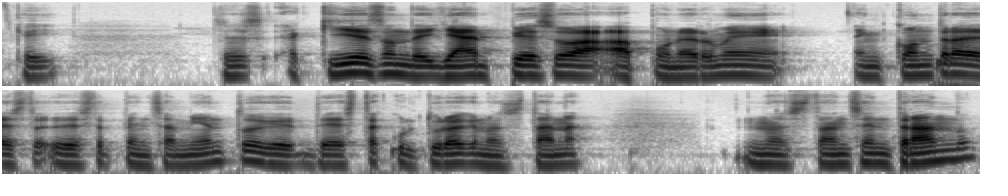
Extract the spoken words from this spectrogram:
¿Okay? Entonces, aquí es donde ya empiezo a, ponerme en contra de este, este pensamiento, de, de, esta cultura que nos están, nos están centrando.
